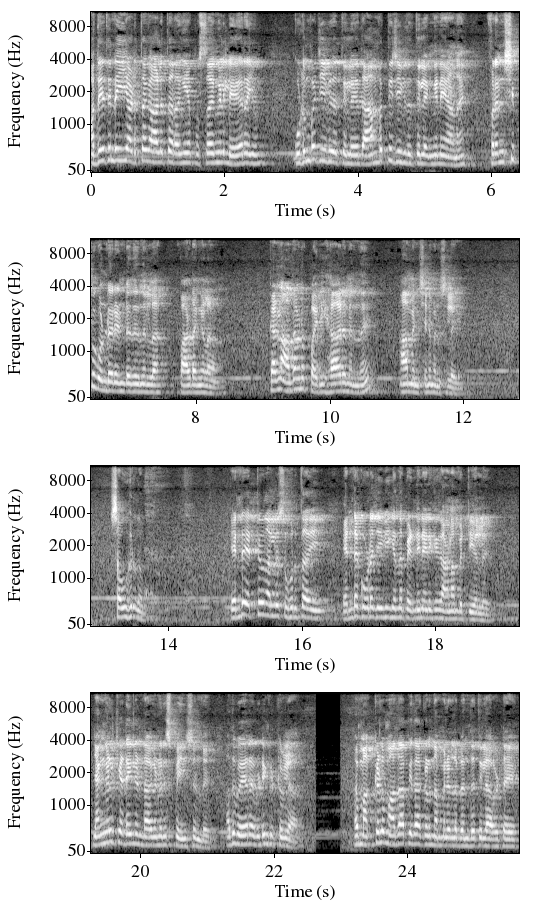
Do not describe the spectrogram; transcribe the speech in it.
അദ്ദേഹത്തിന്റെ ഈ അടുത്ത കാലത്ത് ഇറങ്ങിയ പുസ്തകങ്ങളിലേറെയും കുടുംബജീവിതത്തിൽ ദാമ്പത്യ ജീവിതത്തിൽ എങ്ങനെയാണ് ഫ്രണ്ട്ഷിപ്പ് കൊണ്ടുവരേണ്ടത് എന്നുള്ള പാഠങ്ങളാണ്. കാരണം അതാണ് പരിഹാരമെന്ന് ആ മനുഷ്യന് മനസ്സിലായി. സൗഹൃദം. എന്റെ ഏറ്റവും നല്ല സുഹൃത്തായി എന്റെ കൂടെ ജീവിക്കുന്ന പെണ്ണിനെ എനിക്ക് കാണാൻ പറ്റിയല്ലേ? ഞങ്ങൾക്കിടയിൽ ഉണ്ടാകുന്ന ഒരു സ്പേസ് ഉണ്ട്. അത് വേറെ എവിടെയും കിട്ടില്ല അത് മക്കളും മാതാപിതാക്കളും തമ്മിലുള്ള ബന്ധത്തിലാവട്ടെ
